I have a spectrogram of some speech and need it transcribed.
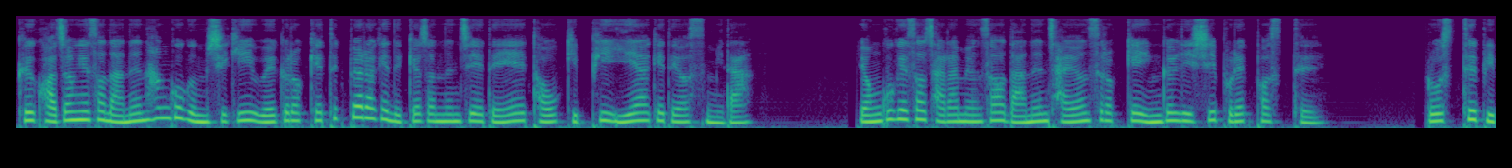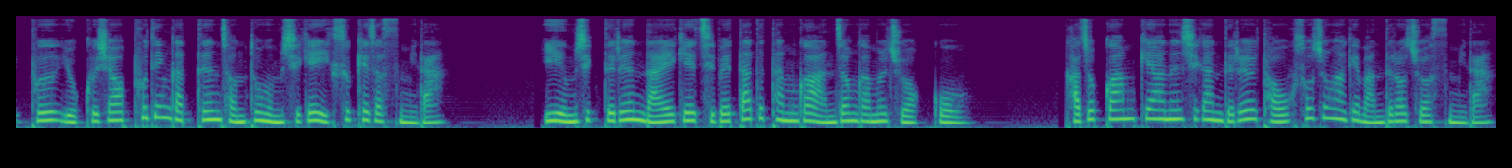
그 과정에서 나는 한국 음식이 왜 그렇게 특별하게 느껴졌는지에 대해 더욱 깊이 이해하게 되었습니다. 영국에서 자라면서 나는 자연스럽게 잉글리시 브렉퍼스트, 로스트 비프, 요크셔 푸딩 같은 전통 음식에 익숙해졌습니다. 이 음식들은 나에게 집의 따뜻함과 안정감을 주었고, 가족과 함께하는 시간들을 더욱 소중하게 만들어 주었습니다.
